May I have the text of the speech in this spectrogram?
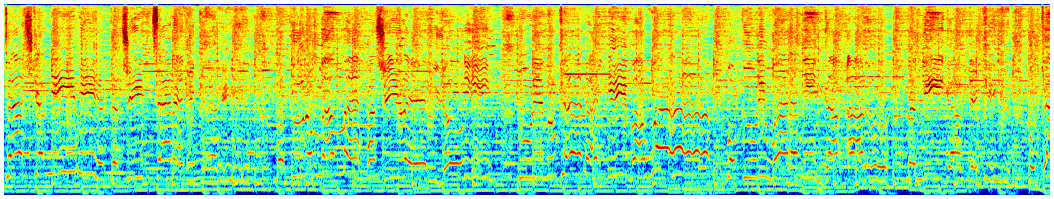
確かに見えた小さな光僕のまま走れるように。振り向かない今は。僕には何がある。何ができる。答え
